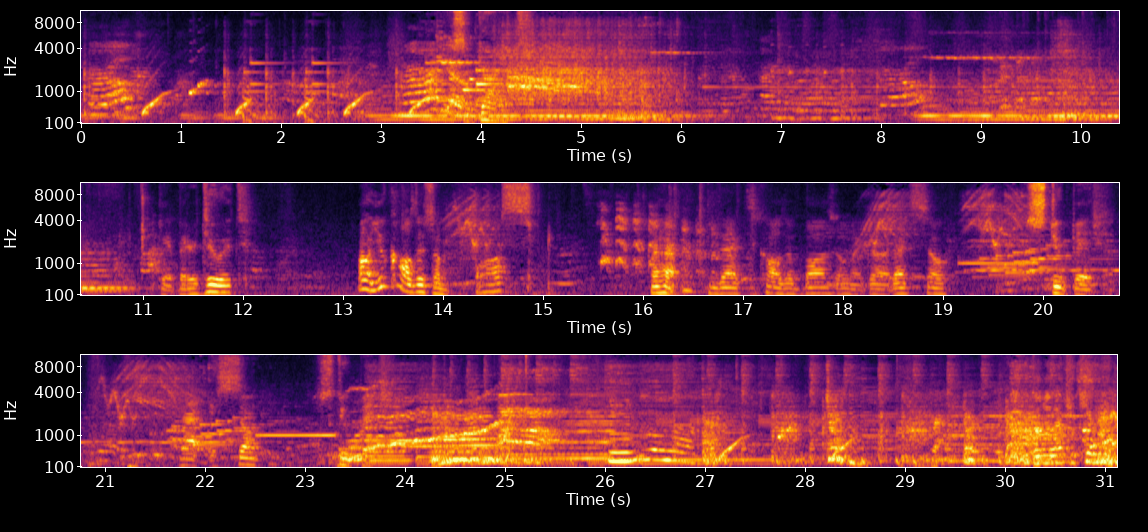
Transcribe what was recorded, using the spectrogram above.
Girl. Where are you? I got it. Okay, I better do it. Oh, you call this a boss? that's called a boss? Oh my god, that's so stupid. That is so stupid. Don't electrocute me.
